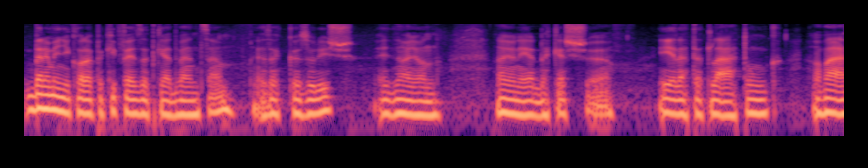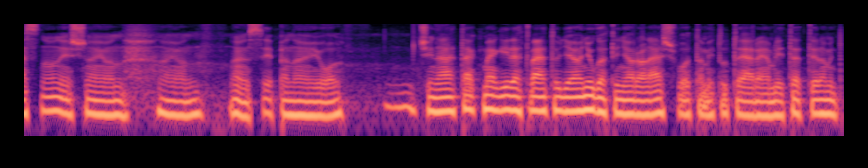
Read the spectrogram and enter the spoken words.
Bereményi Kalapja kifejezett kedvencem ezek közül is. Egy nagyon, nagyon érdekes életet látunk a vásznon, és nagyon, nagyon, nagyon szépen, nagyon jól csinálták meg, illetve hát ugye a nyugati nyaralás volt, amit utoljára említettél, amit,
